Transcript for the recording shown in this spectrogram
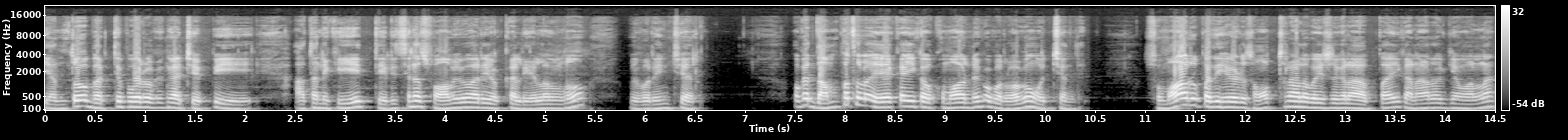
ఎంతో భక్తిపూర్వకంగా చెప్పి అతనికి తెలిసిన స్వామివారి యొక్క లీలలను వివరించారు. ఒక దంపతుల ఏకైక కుమారునికి ఒక రోగం వచ్చింది. సుమారు పదిహేడు సంవత్సరాల వయసు గల అబ్బాయికి అనారోగ్యం వలన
